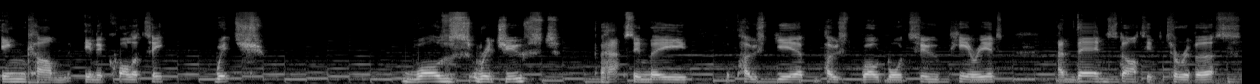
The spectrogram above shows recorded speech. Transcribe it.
income inequality, which was reduced perhaps in the, the post year, post World War II period, and then started to reverse.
